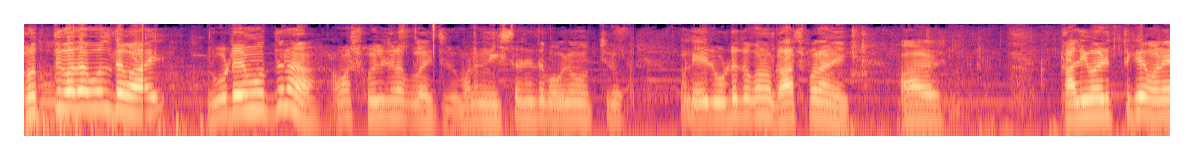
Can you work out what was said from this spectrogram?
সত্যি কথা বলতে ভাই, রোডের মধ্যে না আমার শরীর খারাপ লাগছিল মানে নিঃশ্বাস নিতে প্রবলেম হচ্ছিল। মানে এই রোডে তো কোনো গাছপালা নেই। আর কালীবাড়ির থেকে মানে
